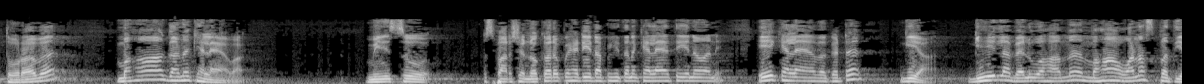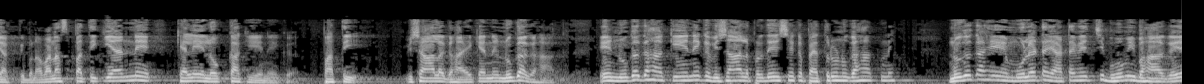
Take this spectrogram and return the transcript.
තොරව මහා ඝන කැලෑවක්. මිනිස්සු ස්පර්ශ නොකරපු හැටියට අපි හිතන කැලෑ තියෙනවනේ. ඒ කැලෑවකට ගියා. ගිහිල්ලා බැලුවාම මහා වනස්පතියක් තිබුණා. වනස්පති කියන්නේ කැලේ ලොක්කා කියන එක. පති. විශාල ගහ. ඒ කියන්නේ නුග ගහක්. ඒ නුග ගහ කියන එක විශාල ප්‍රදේශයක පැතුරුණු ගහක්නේ. නුග ගහේ මුලට යට වෙච්ච භූමි භාගය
